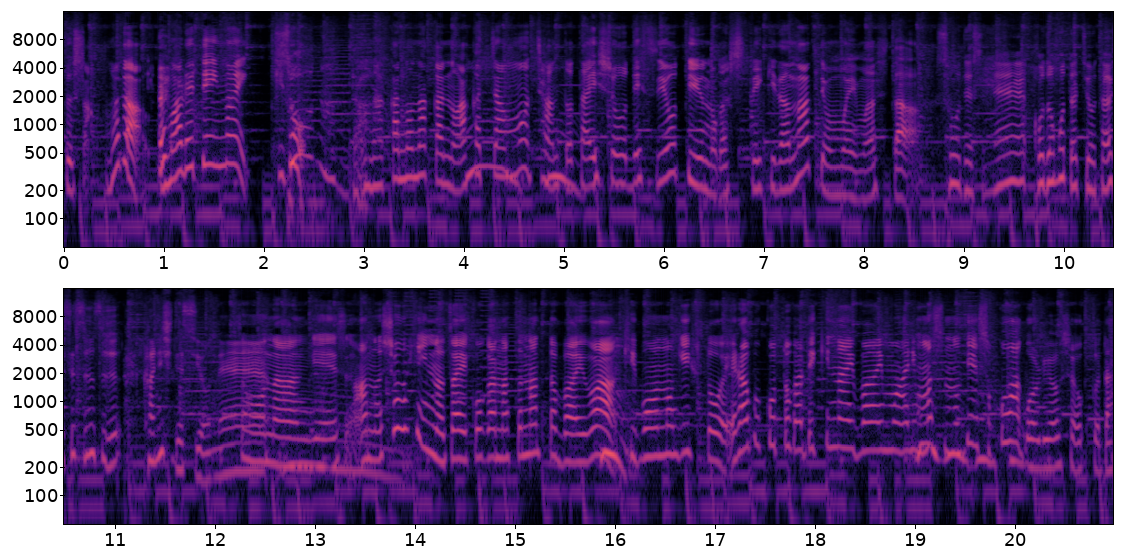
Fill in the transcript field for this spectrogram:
婦さん。まだ生まれていないけどそうなんだお腹の中の赤ちゃんもちゃんと対象ですよっていうのが素敵だなって思いました。そうですね子供たちを大切にする蟹師ですよねそうなんです。うんあの商品の在庫がなくなった場合は、うん希望のギフトを選ぶことができない場合もありますので、そこはご了承くだ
